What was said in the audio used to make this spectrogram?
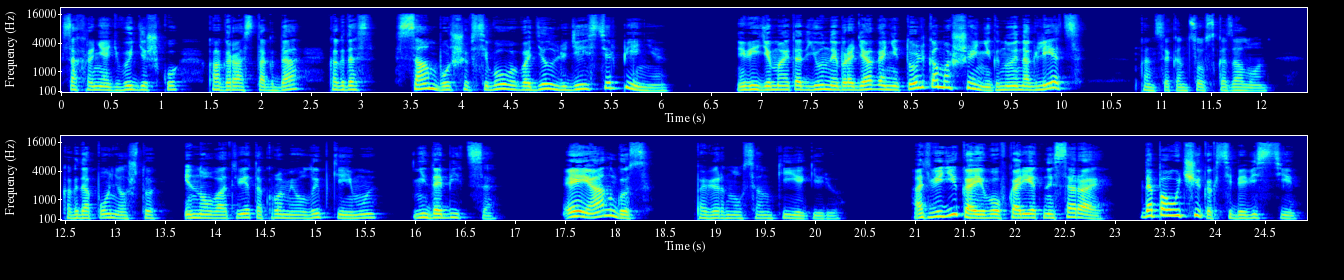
сохранять выдержку как раз тогда, когда сам больше всего выводил людей из терпения. «Видимо, этот юный бродяга не только мошенник, но и наглец», — в конце концов сказал он. когда понял, что иного ответа, кроме улыбки, ему не добиться. «Эй, Ангус!» — повернулся он к егерю. «Отведи-ка его в каретный сарай, да поучи, как себя вести.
